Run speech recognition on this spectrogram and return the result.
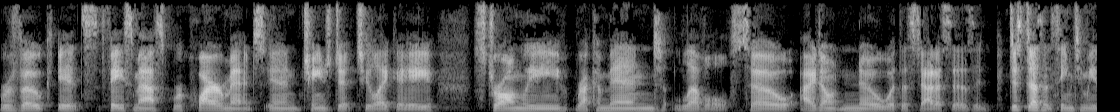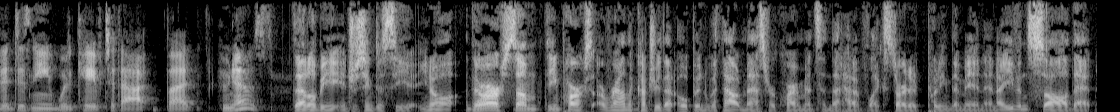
revoke its face mask requirement and changed it to like a strongly recommend level. So I don't know what the status is. It just doesn't seem to me that Disney would cave to that, but who knows? That'll be interesting to see. You know, there are some theme parks around the country that opened without mask requirements and that have like started putting them in. And I even saw that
